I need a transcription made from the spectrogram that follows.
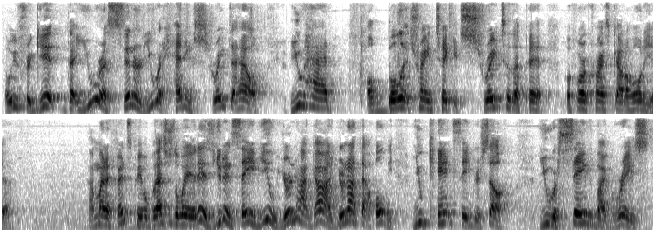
that we forget that you were a sinner. You were heading straight to hell. You had a bullet train ticket straight to the pit before Christ got a hold of you. I might offend people, but that's just the way it is. You didn't save you. You're not God. You're not that holy. You can't save yourself. You were saved by grace,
